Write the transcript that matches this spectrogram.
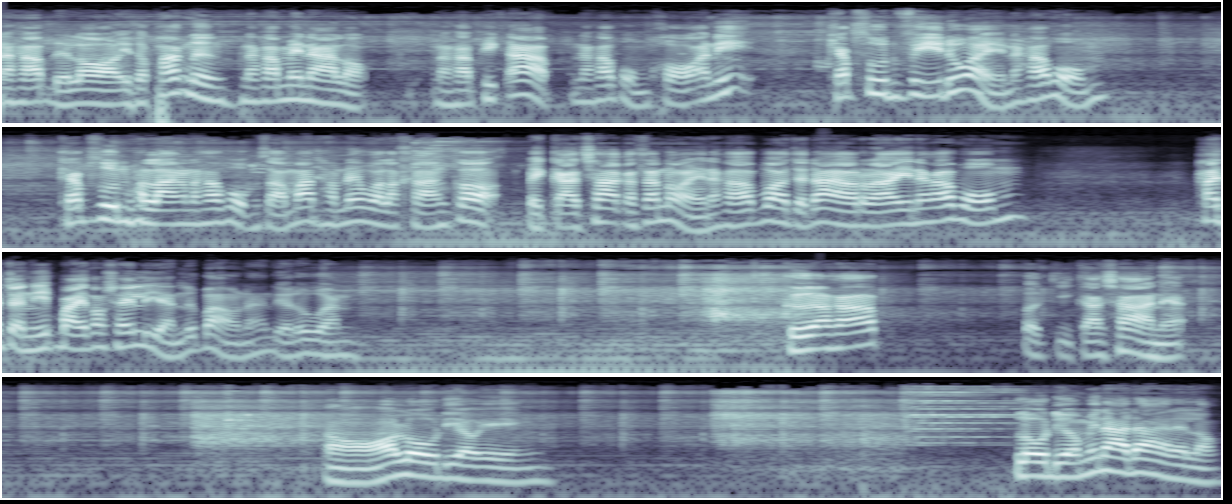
นะครับเดี๋ยวรออีกสักพักหนึ่งนะครับไม่นานหรอกนะครับพิกอัพนะครับผมขออันนี้แคปซูลฟรีด้วยนะครับผมแคปซูลพลังนะครับผมสามารถทำได้วันละครั้งก็ไปกาชากันสักหน่อยนะครับ ว่าจะได้อะไรนะครับผมถ้าจากนี้ไปต้องใช้เหรียญหรือเปล่านะ เดี๋ยวดูกันเกลือครับ เปิดกี่กาชาเนี่ย อ๋อโลเดียวเอง โลเดียวไม่น่าได้เลยหรอก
